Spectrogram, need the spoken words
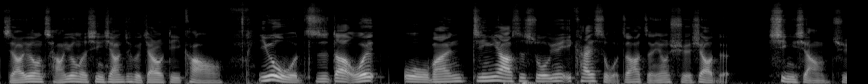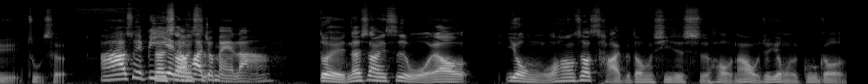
只要用常用的信箱就可以加入 d c a r 哦。因为我知道，我也我蛮惊讶是说，因为一开始我知道他只能用学校的信箱去注册。啊，所以毕业的话就没啦。对，那上一次我要用，我好像是要查一个东西的时候，然后我就用我的 Google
